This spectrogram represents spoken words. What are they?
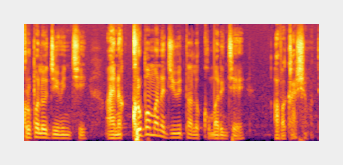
కృపలో జీవించి ఆయన కృప మన జీవితాల్లో కుమరించే అవకాశం ఉంది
